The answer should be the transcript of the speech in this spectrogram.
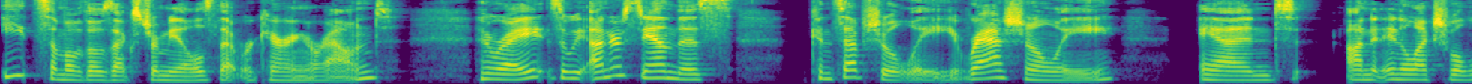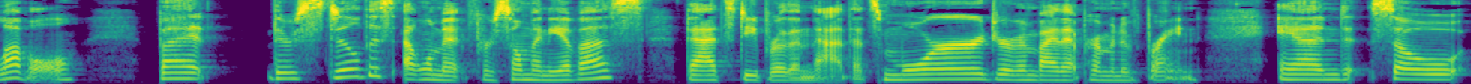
eat some of those extra meals that we're carrying around. Right. So we understand this conceptually, rationally, and on an intellectual level. But there's still this element for so many of us that's deeper than that. That's more driven by that primitive brain. And so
